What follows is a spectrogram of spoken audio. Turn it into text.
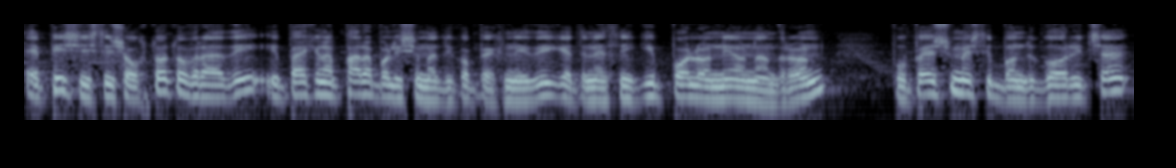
Επίσης στις 8 το βράδυ υπάρχει ένα πάρα πολύ σημαντικό παιχνίδι για την Εθνική Πόλο Νέων Ανδρών που παίζουμε στην Ποντγκόριτσα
